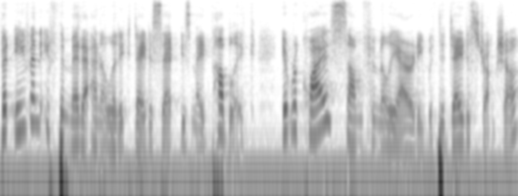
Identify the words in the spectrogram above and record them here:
But even if the meta-analytic dataset is made public, it requires some familiarity with the data structure,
